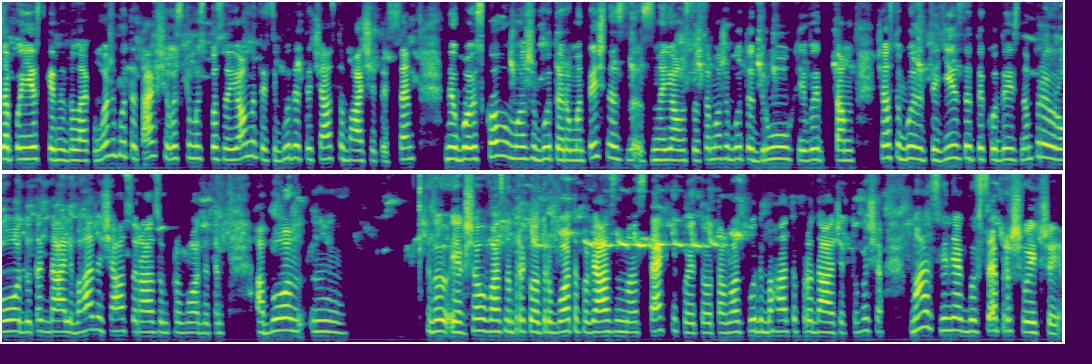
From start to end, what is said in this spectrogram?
за поїздки недалеко. Може бути так, що ви з кимось познайомитесь і будете часто бачитись. Це не обов'язково може бути романтичне знайомство, це може бути друг, і ви там часто будете їздити кудись на природу, так далі. Багато часу разом проводити. Або ви, якщо у вас, наприклад, робота пов'язана з технікою, то там у вас буде багато продажів, тому що Марс він якби все пришвидшує.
